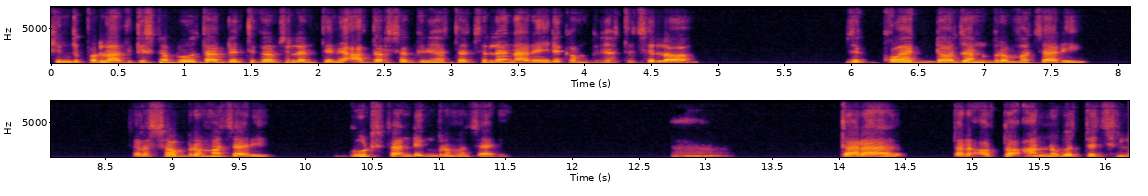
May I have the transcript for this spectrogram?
কিন্তু প্রহ্লাদ কৃষ্ণ প্রভু তার ব্যতিক্রম ছিলেন, তিনি আদর্শ গৃহস্থ ছিলেন আর এইরকম গৃহস্থ ছিল যে কয়েক ডজন ব্রহ্মচারী, তারা সব ব্রহ্মচারী, গুড স্ট্যান্ডিং ব্রহ্মচারী। হ্যাঁ তারা তারা অত আনুগত্য ছিল।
